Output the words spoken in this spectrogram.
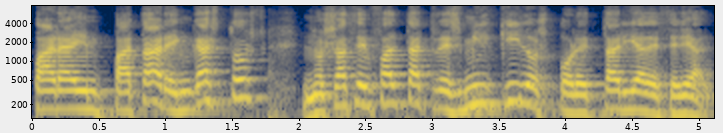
para empatar en gastos nos hacen falta 3.000 kilos por hectárea de cereal,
